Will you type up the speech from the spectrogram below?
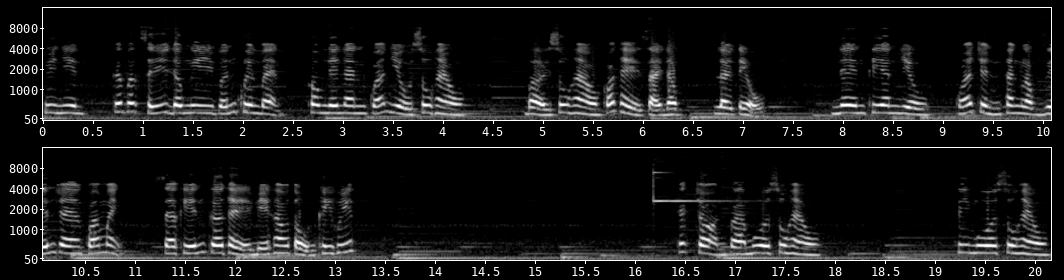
Tuy nhiên, các bác sĩ đông y vẫn khuyên bạn không nên ăn quá nhiều su hào, bởi su hào có thể giải độc, lợi tiểu. Nên khi ăn nhiều, quá trình thăng lọc diễn ra quá mạnh sẽ khiến cơ thể bị hao tổn khí huyết. Cách chọn và mua su hào Khi mua su hào,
